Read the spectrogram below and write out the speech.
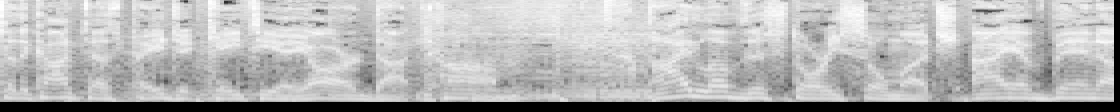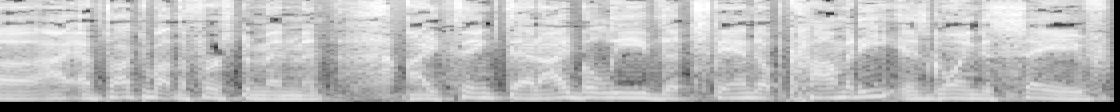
to the contest page at KTAR.com. I love this story so much. I have been, uh, I, have talked about the First Amendment. I think that I believe that stand up comedy is going to save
